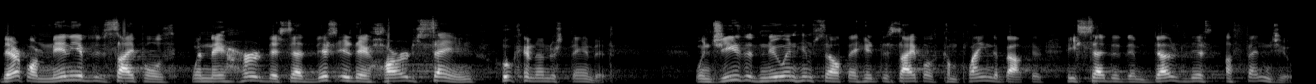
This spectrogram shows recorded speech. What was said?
Therefore, many of the disciples, when they heard this, said, This is a hard saying. Who can understand it? When Jesus knew in himself that his disciples complained about this, he said to them, Does this offend you?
